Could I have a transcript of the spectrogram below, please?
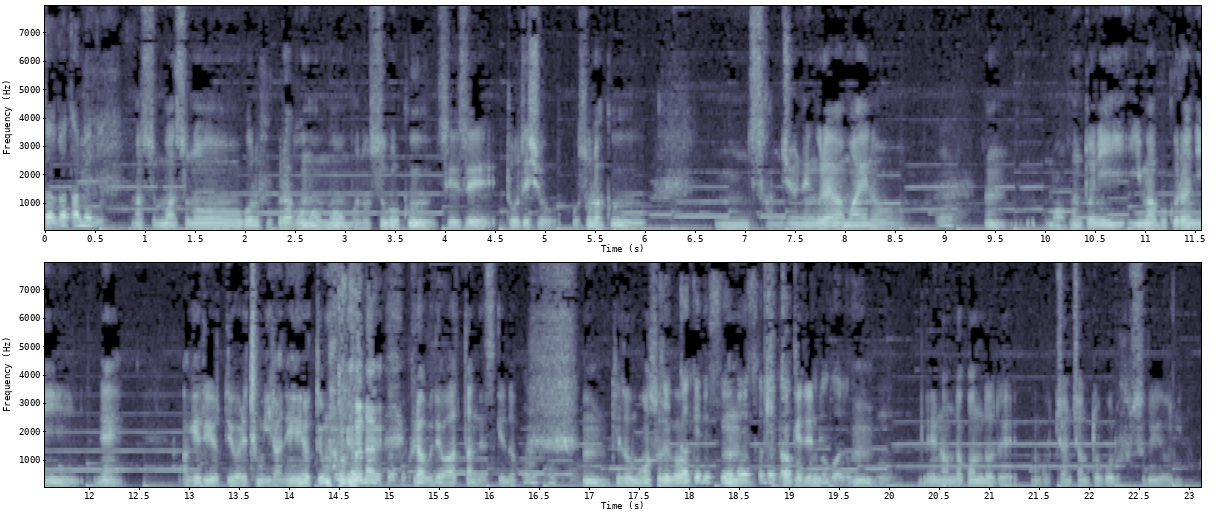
たがために。まあ、そまあ、そのゴルフクラブももうものすごく、せいぜいどうでしょう。おそらく、うん、30年ぐらいは前の、うん。うん、もう本当に今僕らにね、あげるよって言われてもいらねえよって思うような クラブではあったんですけど、うんけどまあそれが。きっかけですよね、うんそれが。きっかけでね。うん。で、なんだかんだで、ごっちゃんちゃんとゴルフするようになって、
